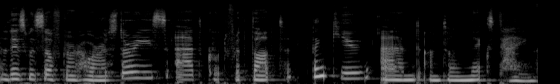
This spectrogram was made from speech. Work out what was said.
This was Software Horror Stories at Code for Thought. Thank you, and until next time.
